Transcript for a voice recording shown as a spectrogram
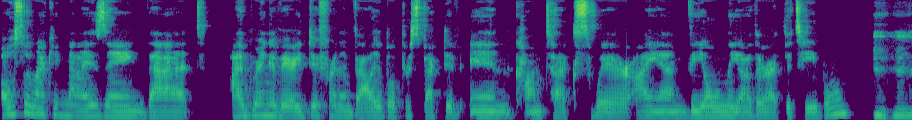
Also recognizing that I bring a very different and valuable perspective in contexts where I am the only other at the table mm-hmm.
